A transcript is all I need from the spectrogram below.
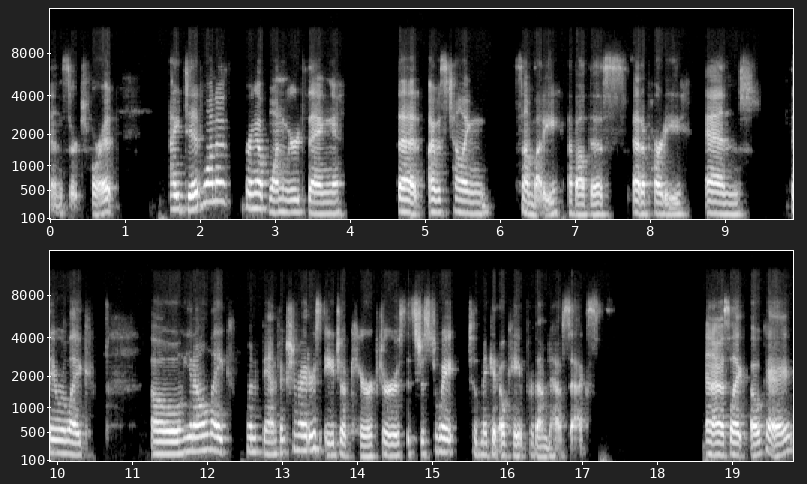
and search for it. I did want to bring up one weird thing that I was telling somebody about this at a party, and they were like, oh, you know, like when fan fiction writers age up characters, it's just a way to make it okay for them to have sex. And I was like, okay.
